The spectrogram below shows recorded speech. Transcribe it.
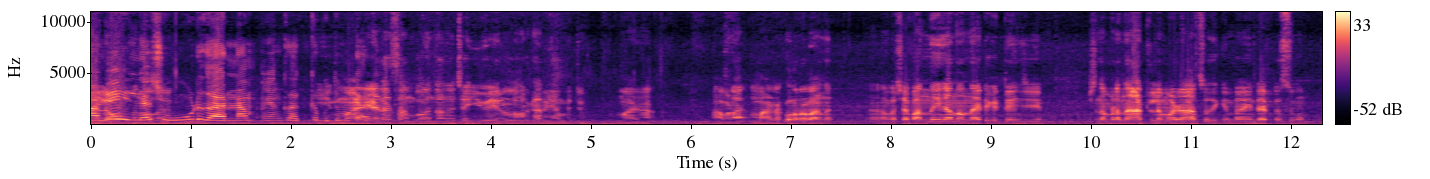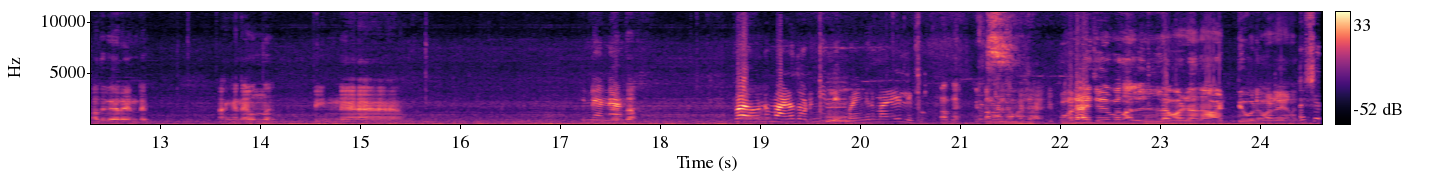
മഴയില്ല ചൂട് കാരണം മഴയുടെ സംഭവം എന്താന്ന് വെച്ചാൽ യു എയിലുള്ളവർക്ക് അറിയാൻ പറ്റും. മഴ അവിടെ മഴ കുറവാണ്. പക്ഷെ വന്നു കഴിഞ്ഞാൽ നന്നായിട്ട് കിട്ടുകയും ചെയ്യും. പക്ഷെ നമ്മുടെ നാട്ടിലെ മഴ ആസ്വദിക്കുമ്പോൾ അതിന്റെ സുഖം അത് വേറെ ഉണ്ട് അങ്ങനെ ഒന്ന് പിന്നെ പിന്നെ എന്താ ഇപ്പൊ അതുകൊണ്ട് മഴ തുടങ്ങിയില്ലേ? ഭയങ്കര മഴയല്ലേ ഇപ്പൊ? അതെ ഇപ്പൊ നല്ല മഴ. ഇപ്പൊ ഒരാഴ്ച നല്ല മഴ നല്ല അടിപൊളി മഴയാണ്. പക്ഷെ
